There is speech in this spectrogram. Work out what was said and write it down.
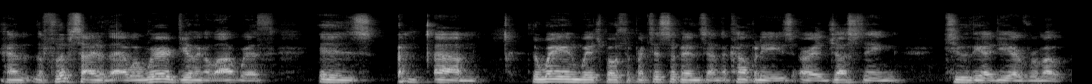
kind of the flip side of that, what we're dealing a lot with is um, the way in which both the participants and the companies are adjusting to the idea of remote.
